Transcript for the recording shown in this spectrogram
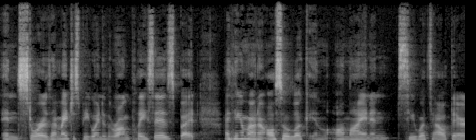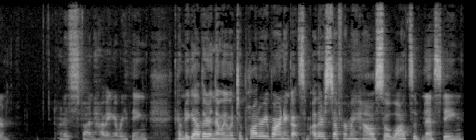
in stores. I might just be going to the wrong places, but I think I'm to also look in online and see what's out there. But it's fun having everything come together. And then we went to Pottery Barn and got some other stuff for my house. So lots of nesting,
